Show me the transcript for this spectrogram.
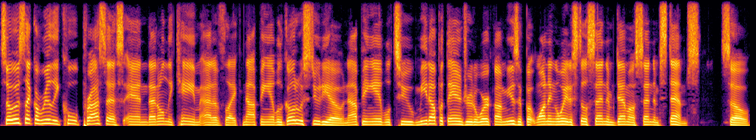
so it was like a really cool process. And that only came out of like not being able to go to a studio, not being able to meet up with Andrew to work on music, but wanting a way to still send him demos, send him stems. So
